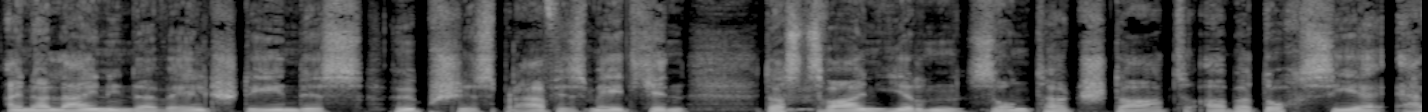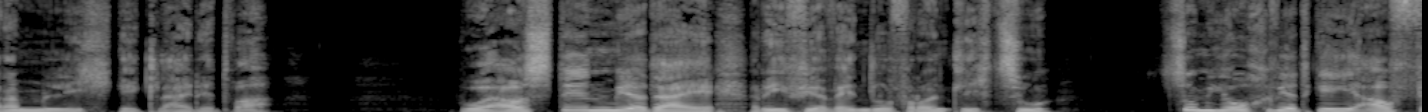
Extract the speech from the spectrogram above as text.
ein allein in der Welt stehendes, hübsches, braves Mädchen, das zwar in ihren Sonntagsstaat, aber doch sehr ärmlich gekleidet war. Wo aus denn, Mirdei? rief ihr Wendel freundlich zu. Zum Jochwirt geh ich auf,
